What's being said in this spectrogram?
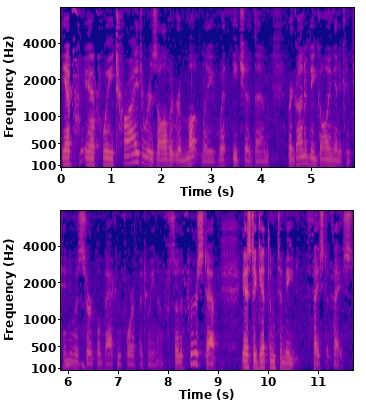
If if we try to resolve it remotely with each of them, we're going to be going in a continuous circle back and forth between them. So the first step is to get them to meet face to face.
